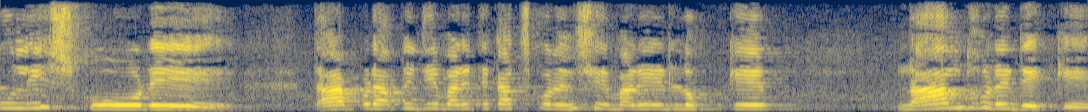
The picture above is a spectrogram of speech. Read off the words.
পুলিশ করে, তারপরে আপনি যে বাড়িতে কাজ করেন সেই বাড়ির লোককে নাম ধরে ডেকে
